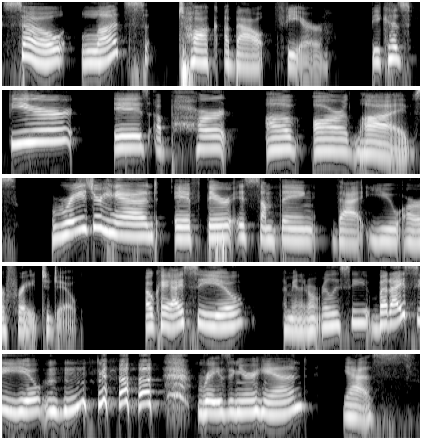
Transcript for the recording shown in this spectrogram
So let's talk about fear because fear is a part of our lives. Raise your hand if there is something that you are afraid to do. Okay, I see you. I mean, I don't really see you, but I see you. Mm-hmm. Raising your hand. Yes.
